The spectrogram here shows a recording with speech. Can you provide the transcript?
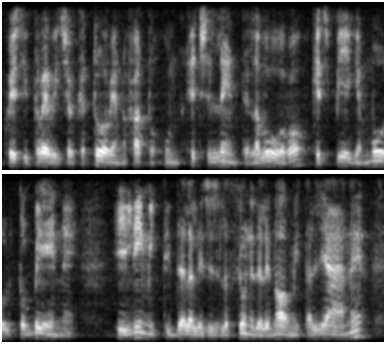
Questi tre ricercatori hanno fatto un eccellente lavoro che spiega molto bene i limiti della legislazione delle norme italiane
